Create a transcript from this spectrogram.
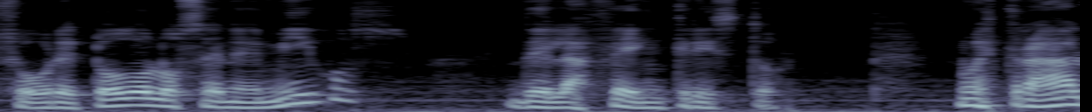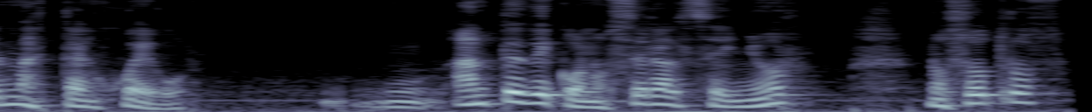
sobre todo los enemigos de la fe en Cristo. Nuestra alma está en juego. Antes de conocer al Señor, nosotros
